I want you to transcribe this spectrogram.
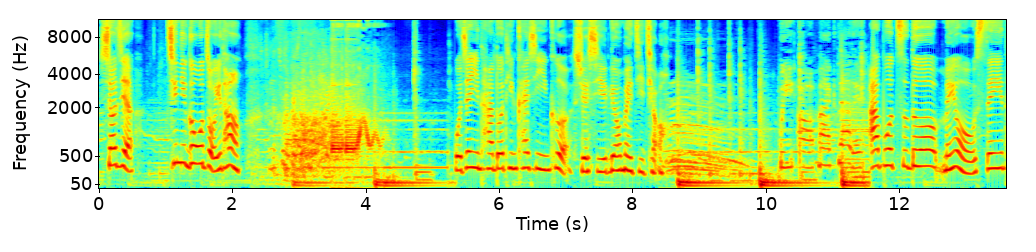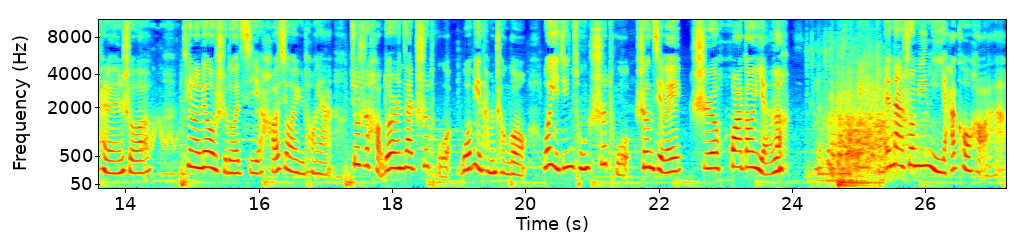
小姐，请你跟我走一趟。” 我建议他多听开心一刻，学习撩妹技巧。阿波茨的没有 C，他留言说。听了六十多期，好喜欢雨桐呀！就是好多人在吃土，我比他们成功，我已经从吃土升级为吃花岗岩了。哎，那说明你牙口好啊？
